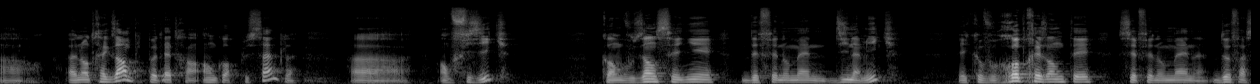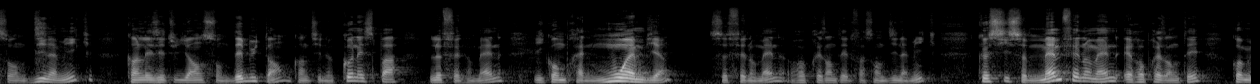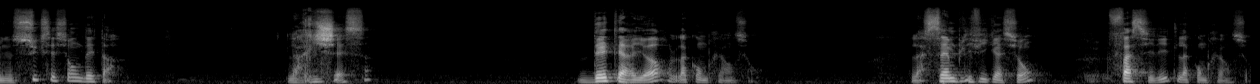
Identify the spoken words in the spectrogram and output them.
Ah, un autre exemple, peut-être encore plus simple, euh, en physique, quand vous enseignez des phénomènes dynamiques et que vous représentez ces phénomènes de façon dynamique, quand les étudiants sont débutants, quand ils ne connaissent pas le phénomène, ils comprennent moins bien ce phénomène représenté de façon dynamique que si ce même phénomène est représenté comme une succession d'états la richesse détériore la compréhension. La simplification facilite la compréhension.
